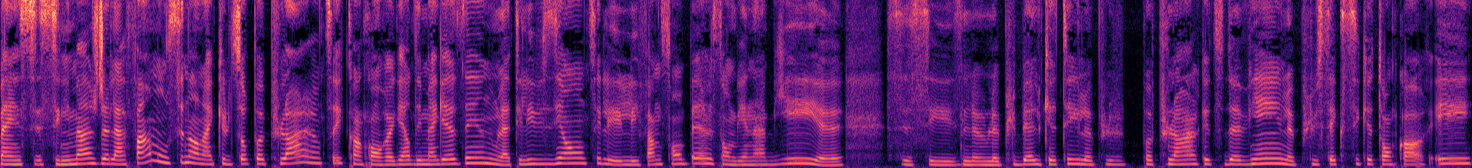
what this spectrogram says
Ben, c'est c'est l'image de la femme aussi dans la culture populaire, tu sais, quand on regarde des magazines ou la télévision, tu sais, les, les femmes sont belles, sont bien habillées, euh, c'est c'est le, le plus belle que t'es, le plus populaire que tu deviens, le plus sexy que ton corps est.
